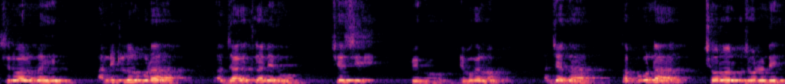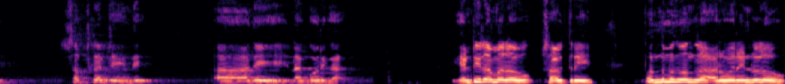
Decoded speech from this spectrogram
సినిమాలు ఉన్నాయి. అన్నిటిలోనూ కూడా జాగ్రత్తగా నేను చేసి మీకు ఇవ్వగలను. అంచేత తప్పకుండా చివరి వరకు చూడండి సబ్స్క్రైబ్ చేయండి. అది నా కోరిక. ఎన్టీ రామారావు సావిత్రి పంతొమ్మిది వందల అరవై రెండులో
